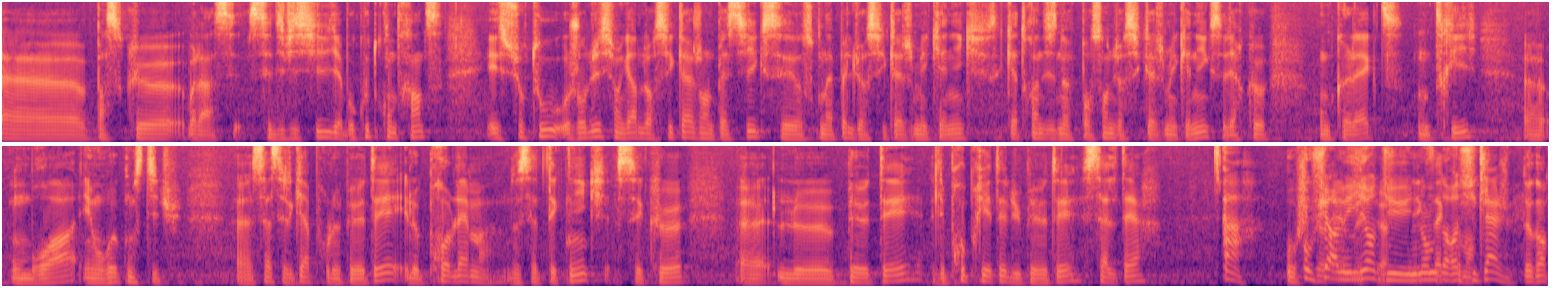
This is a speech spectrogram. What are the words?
Euh, parce que voilà, c'est difficile, il y a beaucoup de contraintes. Et surtout, aujourd'hui, si on regarde le recyclage dans le plastique, c'est ce qu'on appelle du recyclage mécanique. C'est 99% du recyclage mécanique, c'est-à-dire qu'on collecte, on trie, euh, on broie et on reconstitue. Euh, ça, c'est le cas pour le PET. Et le problème de cette technique, c'est que le PET, les propriétés du PET s'altèrent. Ah au fur, et à mesure, du nombre de recyclages. Donc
